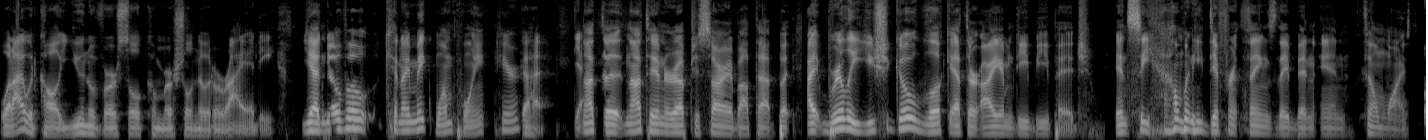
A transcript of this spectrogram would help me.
what I would call universal commercial notoriety. Yeah, Novo, can I make one point here? Go ahead. Yeah. Not to not to interrupt you, sorry about that, but I really you should go look at their IMDb page and see how many different things they've been in film wise.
